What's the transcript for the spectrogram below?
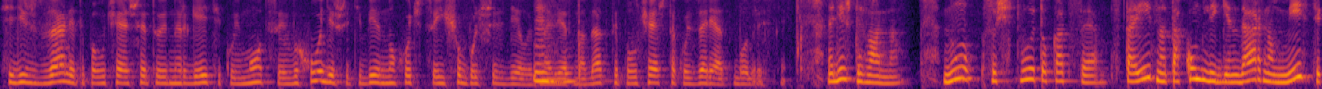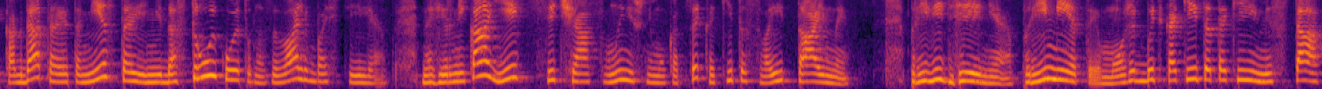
сидишь в зале, ты получаешь эту энергетику, эмоции, выходишь, и тебе, ну, хочется еще больше сделать, Мгм. наверное, да, ты получаешь такой заряд бодрости. Надежда Ивановна, ну, существует ОКЦ, стоит на таком легендарном месте, когда-то это место и недостройку эту называли Бастилия. Наверняка есть сейчас в нынешнем ОКЦ какие-то свои тайны, привидения, приметы, может быть, какие-то такие места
